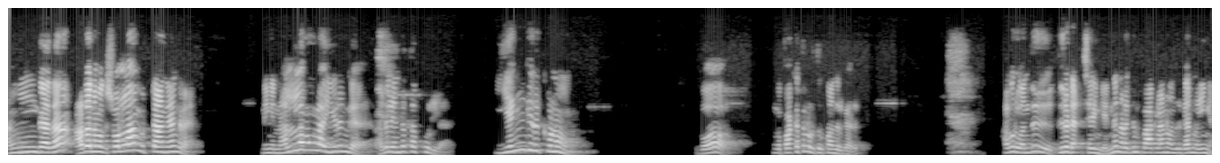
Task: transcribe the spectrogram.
அங்கதான் அதை நமக்கு சொல்லாம விட்டாங்கங்கிறேன். நீங்க நல்லவங்களா இருங்க அதுல எந்த தப்பும் இல்லை. எங்க இருக்கணும்? இப்போ உங்க பக்கத்துல ஒருத்தர் உட்காந்துருக்காரு அவர் வந்து திருட. சரி இங்க என்ன நடக்குதுன்னு பார்க்கலான்னு வந்திருக்காருன்னு வைங்க.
